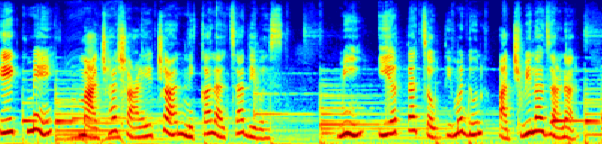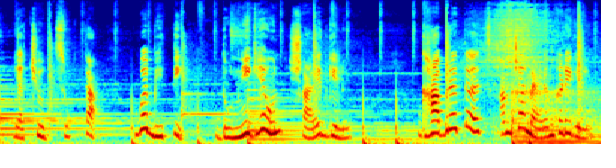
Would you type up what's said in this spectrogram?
एक मे माझ्या शाळेच्या निकालाचा दिवस. मी इयत्ता चौथीमधून पाचवीला जाणार याची उत्सुकता व भीती दोन्ही घेऊन शाळेत गेलो. घाबरतच आमच्या मॅडमकडे गेलो.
